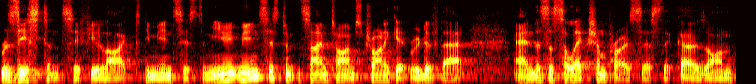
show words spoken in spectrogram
resistance, if you like, to the immune system. The immune system at the same time is trying to get rid of that. And there's a selection process that goes on.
